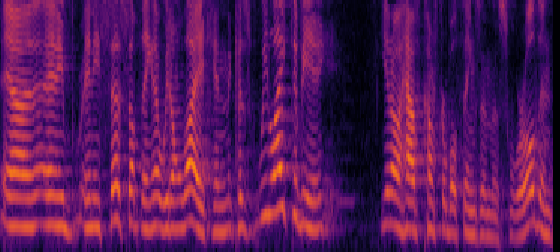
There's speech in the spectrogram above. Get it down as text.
And, and, he, and he says something that we don't like, and because we like to be, you know, have comfortable things in this world, and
